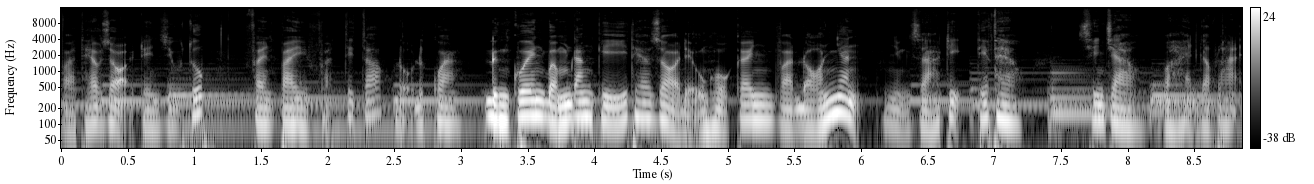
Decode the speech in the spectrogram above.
và theo dõi trên YouTube, fanpage và TikTok Đỗ Đức Quang. Đừng quên bấm đăng ký theo dõi để ủng hộ kênh và đón nhận những giá trị tiếp theo. Xin chào và hẹn gặp lại.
